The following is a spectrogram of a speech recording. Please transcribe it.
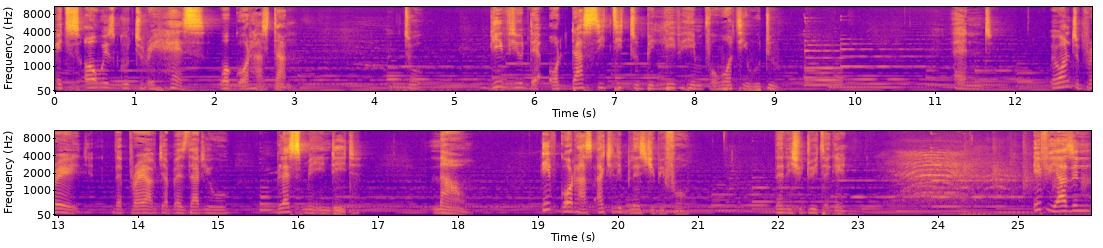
it's always good to rehearse what God has done to give you the audacity to believe Him for what He will do. And we want to pray the prayer of Jabez that you bless me indeed. Now, if God has actually blessed you before, then He should do it again. If He hasn't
